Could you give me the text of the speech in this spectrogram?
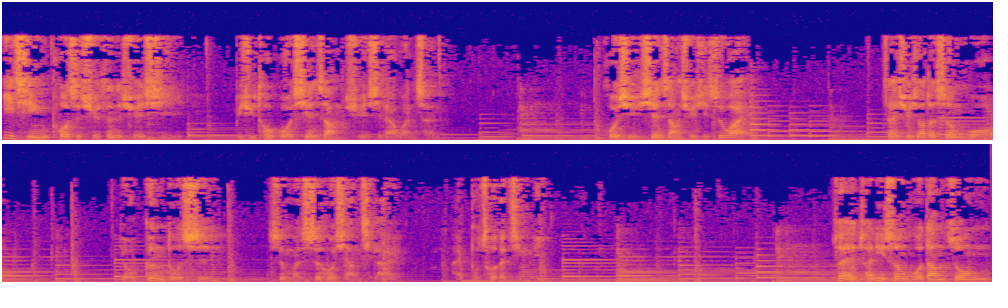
疫情迫使学生的学习必须透过线上学习来完成。或许线上学习之外，在学校的生活有更多事是我们事后想起来还不错的经历。在团体生活当中。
